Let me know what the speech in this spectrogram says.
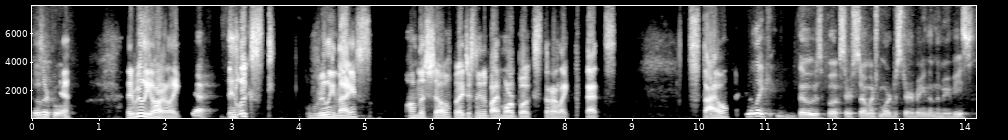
Those are cool. Yeah. they really are like. yeah. it looks really nice on the shelf, but I just need to buy more books that are like that s- style. I feel like those books are so much more disturbing than the movies.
